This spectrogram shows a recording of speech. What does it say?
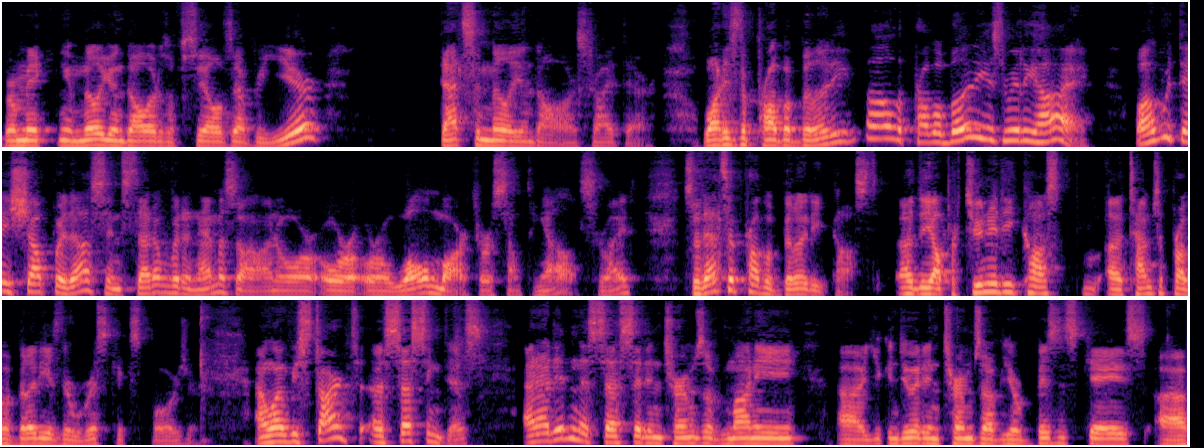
we're making a million dollars of sales every year. That's a million dollars right there. What is the probability? Well, the probability is really high why would they shop with us instead of with an Amazon or, or, or a Walmart or something else, right? So that's a probability cost. Uh, the opportunity cost uh, times the probability is the risk exposure. And when we start assessing this, and I didn't assess it in terms of money, uh, you can do it in terms of your business case, uh,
